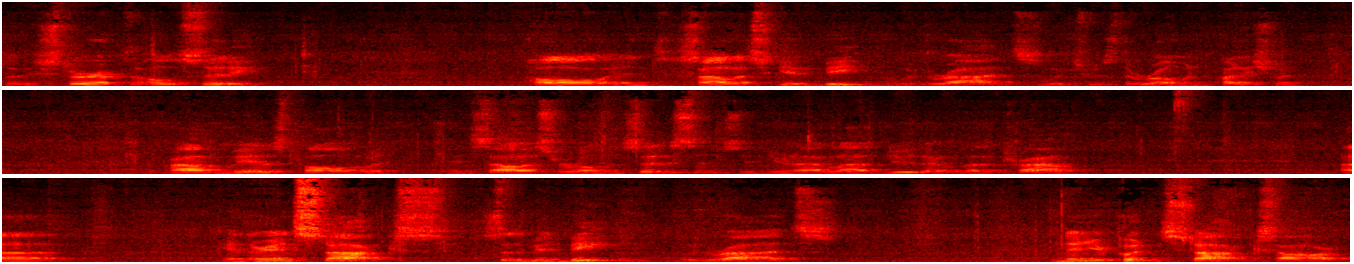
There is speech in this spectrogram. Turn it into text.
So they stir up the whole city. Paul and Silas get beaten with rods, which was the Roman punishment. The problem is, Paul and Silas are Roman citizens, and you're not allowed to do that without a trial. Uh, and they're in stocks, so they've been beaten with rods. And then you're put in stocks. How,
